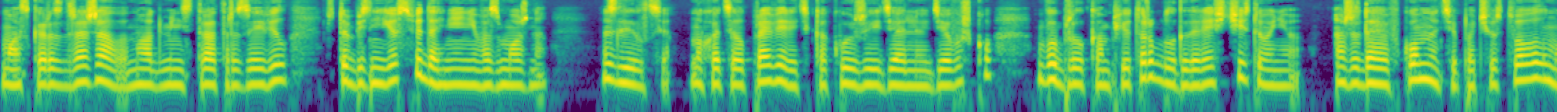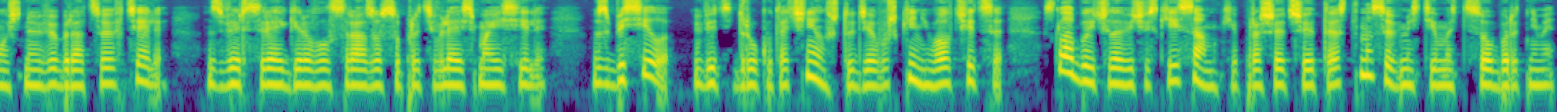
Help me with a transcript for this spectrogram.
Маска раздражала, но администратор заявил, что без нее свидание невозможно. Злился, но хотел проверить, какую же идеальную девушку выбрал компьютер благодаря считыванию. Ожидая в комнате, почувствовал мощную вибрацию в теле. Зверь среагировал сразу, сопротивляясь моей силе. Взбесило, ведь друг уточнил, что девушки не волчицы, слабые человеческие самки, прошедшие тест на совместимость с оборотнями.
